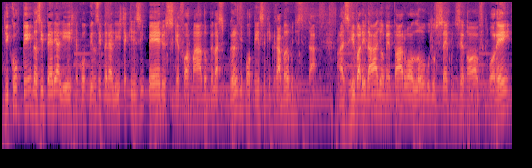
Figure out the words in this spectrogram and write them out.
de contendas imperialistas, contendas imperialistas, aqueles impérios que é formado pelas grandes potências que acabamos de citar. As rivalidades aumentaram ao longo do século XIX, porém,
